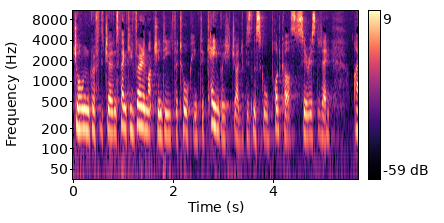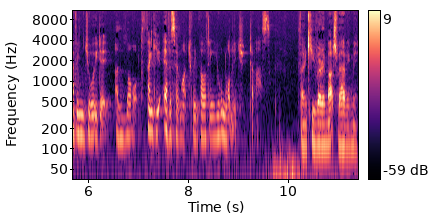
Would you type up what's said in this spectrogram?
John Griffith Jones, thank you very much indeed for talking to Cambridge Judge Business School podcast series today. I've enjoyed it a lot. Thank you ever so much for imparting your knowledge to us. Thank you very much for having me.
